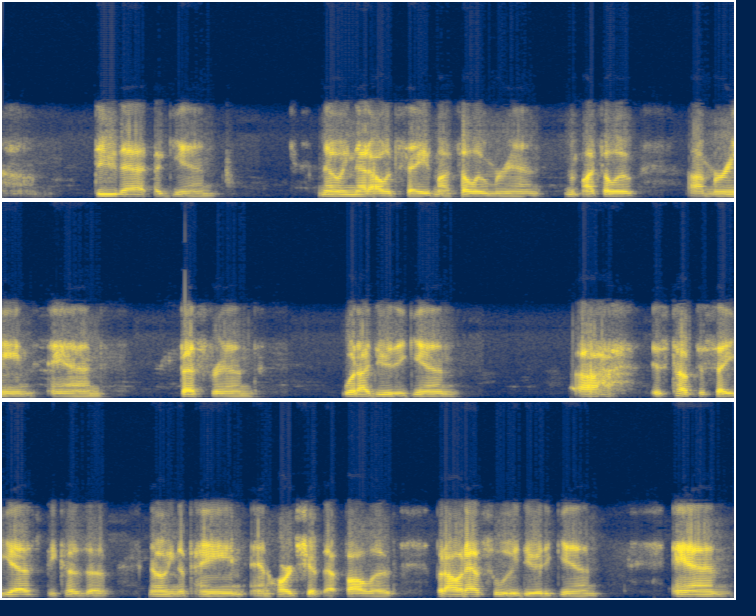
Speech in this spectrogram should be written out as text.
um, do that again, knowing that I would save my fellow Marine, my fellow uh, Marine and best friend. Would I do it again? Uh, it's tough to say yes because of knowing the pain and hardship that followed, but I would absolutely do it again. And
